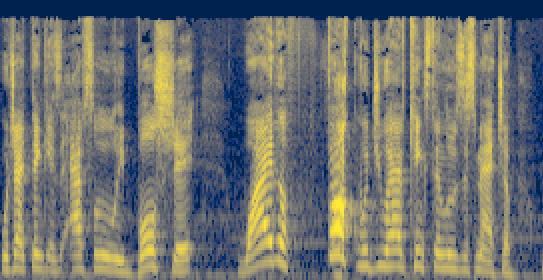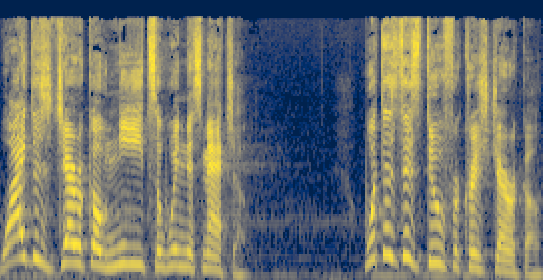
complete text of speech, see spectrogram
which I think is absolutely bullshit. Why the fuck would you have Kingston lose this matchup? Why does Jericho need to win this matchup? What does this do for Chris Jericho?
